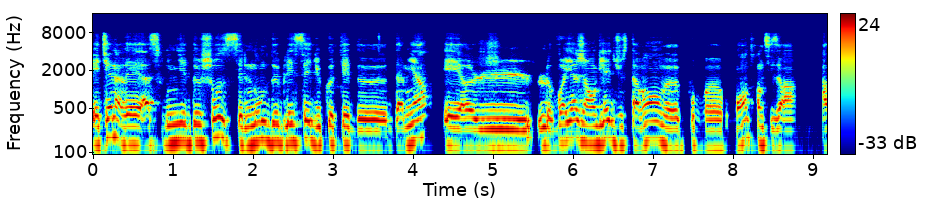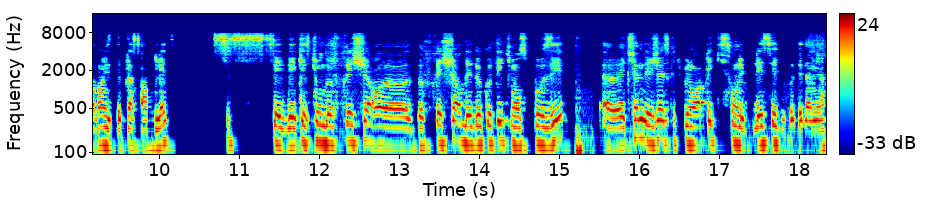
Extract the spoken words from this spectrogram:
Étienne avait à souligner deux choses, c'est le nombre de blessés du côté de Damien et euh, le, voyage à Anglette juste avant euh, pour euh, Rouen, 36 heures avant, il se déplace à Anglette. C'est des questions de fraîcheur, de fraîcheur des deux côtés qui vont se poser. Étienne, déjà, est-ce que tu peux nous rappeler qui sont les blessés du côté d'Amiens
